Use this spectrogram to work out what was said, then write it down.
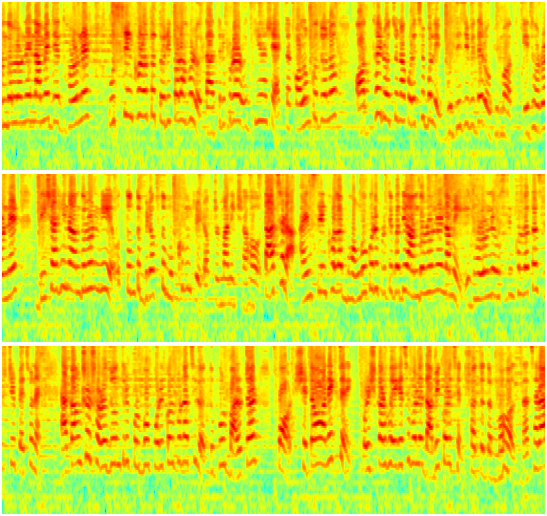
আন্দোলনের নামে যে ধরনের উশৃঙ্খলতা তৈরি করা হলো তা ত্রিপুরার ইতিহাসে একটা কলঙ্কজনক অধ্যায় রচনা করেছে বলে বুদ্ধিজীবীদের অভিমত। এই ধরনের দিশাহীন আন্দোলন নিয়ে অত্যন্ত বিরক্ত মুখ্যমন্ত্রী ডক্টর মানিক শাহ তাছাড়া আইন শৃঙ্খলা ভঙ্গ করে প্রতিবাদী আন্দোলনের নামে এই ধরনের উশৃঙ্খলতা সৃষ্টির পেছনে একাংশ ষড়যন্ত্রী পূর্ব পরিকল্পনা ছিল দুপুর বারোটার পর। সেটাও অনেকটাই পরিষ্কার হয়ে গেছে বলে দাবি করেছেন সচেতন মহল। তাছাড়া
